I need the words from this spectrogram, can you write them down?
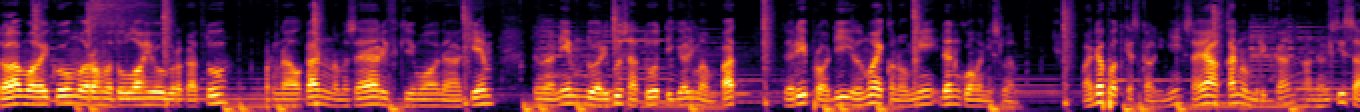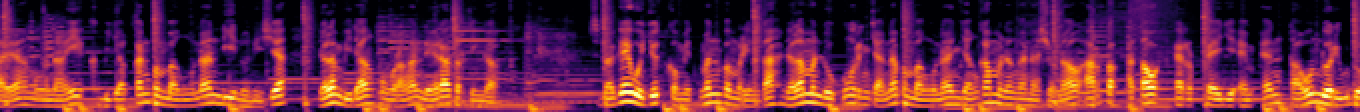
Assalamualaikum warahmatullahi wabarakatuh Perkenalkan nama saya Rifki Maulana Hakim dengan NIM 201354 dari Prodi Ilmu Ekonomi dan Keuangan Islam. Pada podcast kali ini saya akan memberikan analisis saya mengenai kebijakan pembangunan di Indonesia dalam bidang pengurangan daerah tertinggal. Sebagai wujud komitmen pemerintah dalam mendukung rencana pembangunan jangka menengah nasional atau RPJMN tahun 2020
